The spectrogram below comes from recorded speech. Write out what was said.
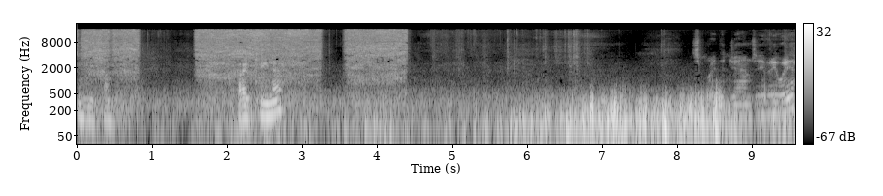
Some brake cleaner. Spray the jams everywhere.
